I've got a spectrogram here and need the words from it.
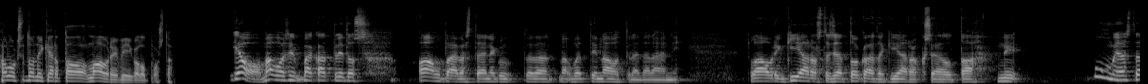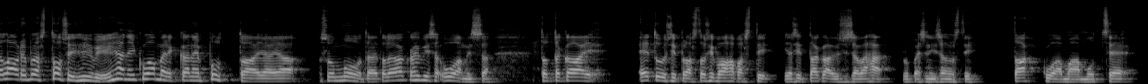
Haluatko Toni kertoa Lauri viikonlopusta? Joo, mä voisin, mä kattelin tuossa aamupäivästä ennen kuin tätä ruvettiin nauhoittelemaan tänään, niin Laurin kierrosta sieltä tokalta kierrokselta, niin mun mielestä Lauri pelasi tosi hyvin, ihan niin kuin amerikkalainen puttaaja ja sun muuta, että oli aika hyvissä uomissa. Totta kai etuisi pelasi tosi vahvasti ja sitten takaysissä vähän rupesi niin sanotusti takkuamaan, mutta se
